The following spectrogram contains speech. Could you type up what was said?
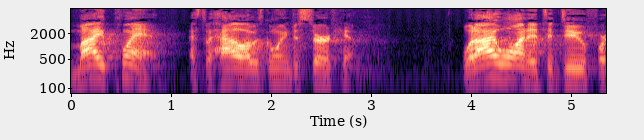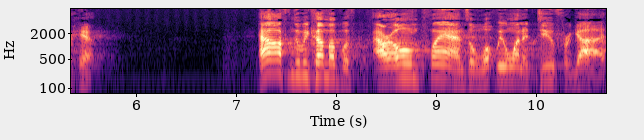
my plan as to how I was going to serve him, what I wanted to do for him. How often do we come up with our own plans on what we want to do for God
